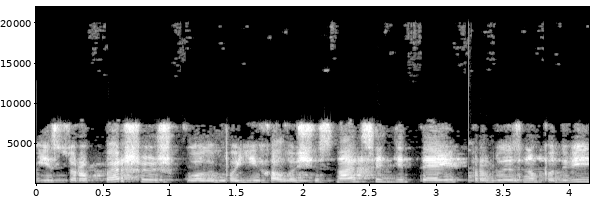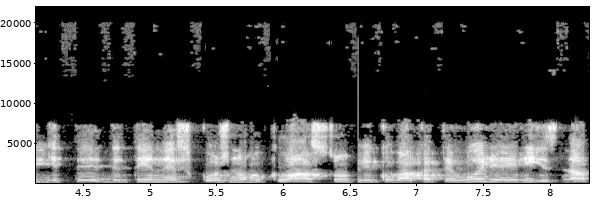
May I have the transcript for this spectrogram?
Із 41-ї школи поїхало 16 дітей, приблизно по дві діти, дитини з кожного класу. Вікова категорія різна.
